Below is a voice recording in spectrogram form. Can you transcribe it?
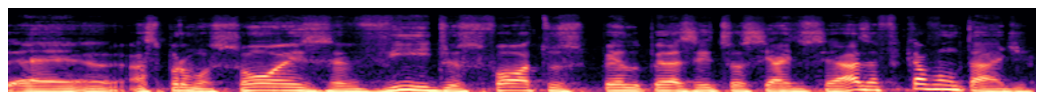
eh, as promoções, vídeos, fotos pelo, pelas redes sociais do Ceasa. Fica à vontade.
